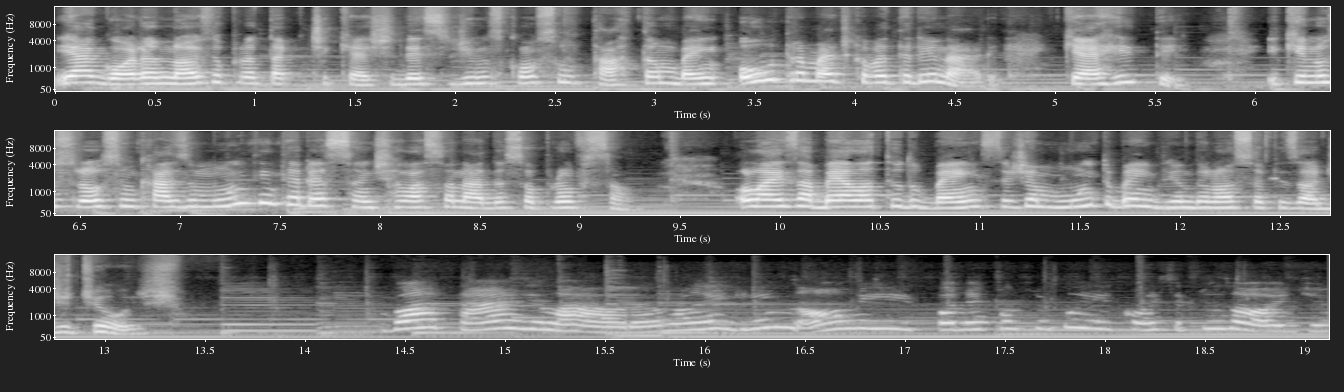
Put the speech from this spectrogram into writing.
E agora nós do ProtectCast decidimos consultar também outra médica veterinária, que é a RT, e que nos trouxe um caso muito interessante relacionado à sua profissão. Olá, Isabela, tudo bem? Seja muito bem-vindo ao nosso episódio de hoje. Boa tarde, Laura. É uma alegria enorme poder contribuir com esse episódio.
